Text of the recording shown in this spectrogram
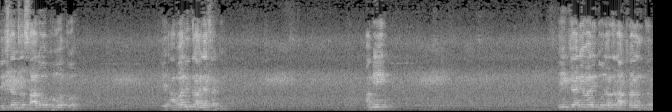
देशाचं सार्वभौमत्व हे अबाधित राहण्यासाठी आम्ही एक जानेवारी दोन हजार अठरा नंतर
